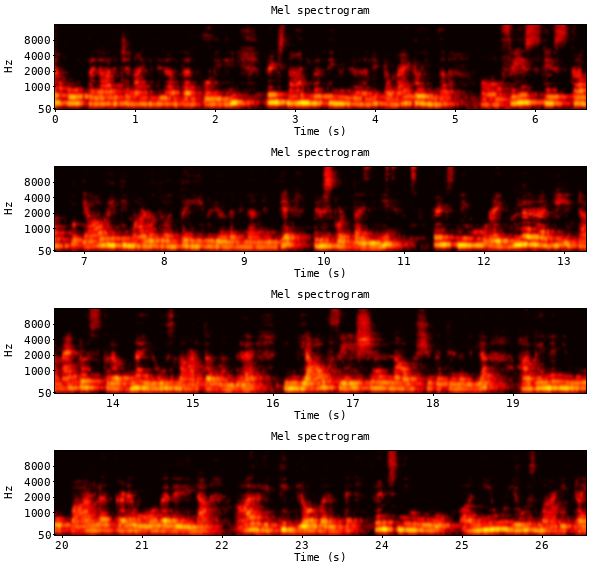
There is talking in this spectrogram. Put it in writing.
ಹೇಗಿದ್ದೀರಾ ಹೋಪ್ ಎಲ್ಲರೂ ಚೆನ್ನಾಗಿದ್ದೀರಾ ಅಂತ ಅಂದ್ಕೊಂಡಿದ್ದೀನಿ ಫ್ರೆಂಡ್ಸ್ ನಾನು ಇವತ್ತಿನ ವಿಡಿಯೋನಲ್ಲಿ ಟೊಮ್ಯಾಟೊಯಿಂದ ಫೇಸ್ಗೆ ಸ್ಕ್ರಬ್ ಯಾವ ರೀತಿ ಮಾಡೋದು ಅಂತ ಈ ವಿಡಿಯೋನಲ್ಲಿ ನಾನು ನಿಮಗೆ ತಿಳಿಸ್ಕೊಡ್ತಾ ಇದ್ದೀನಿ. ಫ್ರೆಂಡ್ಸ್ ನೀವು ರೆಗ್ಯುಲರ್ ಆಗಿ ಈ ಟೊಮ್ಯಾಟೊ ಸ್ಕ್ರಬ್ನ ಯೂಸ್ ಮಾಡ್ತಾ ಬಂದರೆ ನಿಮ್ಗೆ ಯಾವ ಫೇಶಿಯಲ್ನ ಅವಶ್ಯಕತೆಯೂ ಇಲ್ಲ. ಹಾಗೆಯೇ ನೀವು ಪಾರ್ಲರ್ ಕಡೆ ಹೋಗೋದೇ ಇಲ್ಲ. ಆ ರೀತಿ ಗ್ಲೋ ಬರುತ್ತೆ. ಫ್ರೆಂಡ್ಸ್ ನೀವು ನೀವು ಯೂಸ್ ಮಾಡಿ ಟ್ರೈ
